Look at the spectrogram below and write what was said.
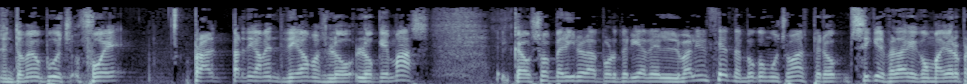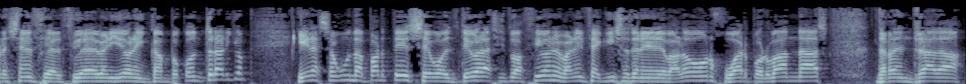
en Tomeu Puig fue prácticamente, digamos, lo, lo, que más causó peligro a la portería del Valencia, tampoco mucho más, pero sí que es verdad que con mayor presencia del Ciudad de en campo contrario. Y en la segunda parte se volteó la situación, el Valencia quiso tener el balón, jugar por bandas, dar entrada,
